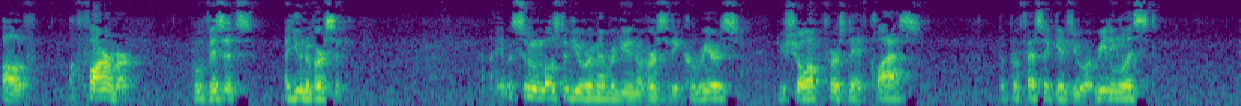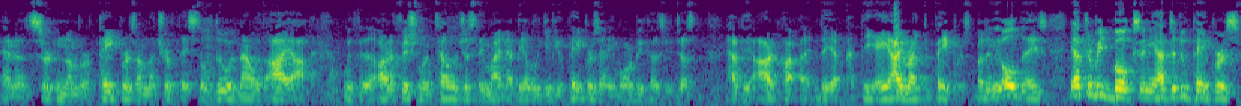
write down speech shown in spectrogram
of a farmer who visits a university. I assume most of you remember your university careers. You show up first day of class. The professor gives you a reading list and a certain number of papers. I'm not sure if they still do it now with AI, with artificial intelligence. They might not be able to give you papers anymore because you just have the, uh, the, the AI write the papers. But in the old days, you had to read books and you had to do papers.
